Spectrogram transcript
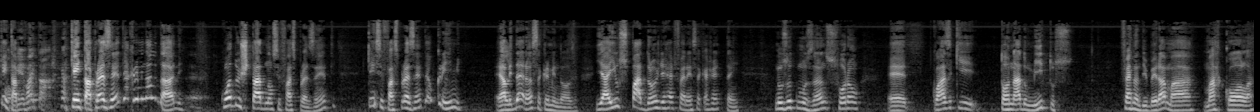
Quem está vai estar. Tá. Quem está presente é a criminalidade. É. Quando o Estado não se faz presente, quem se faz presente é o crime. É a liderança criminosa. E aí os padrões de referência que a gente tem. Nos últimos anos foram é, quase que tornado mitos. Fernandinho Beiramar, Marcola,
